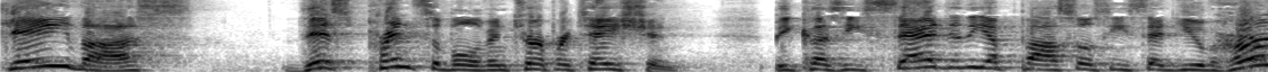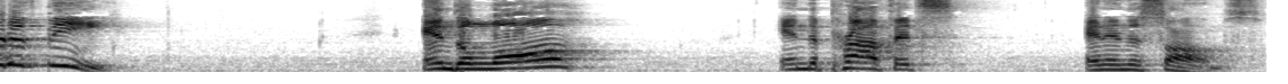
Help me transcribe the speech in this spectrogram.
gave us this principle of interpretation because he said to the apostles, he said, you've heard of me in the law, in the prophets, and in the Psalms.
